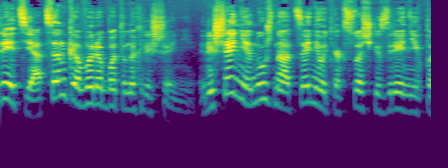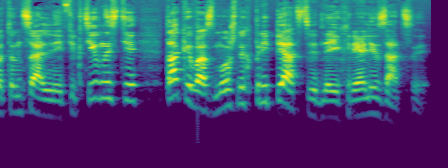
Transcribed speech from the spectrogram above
Третье. Оценка выработанных решений. Решения нужно оценивать как с точки зрения их потенциальной эффективности, так и возможных препятствий для их реализации.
